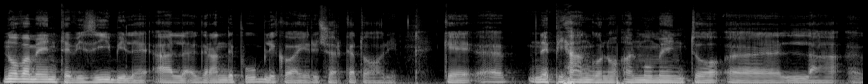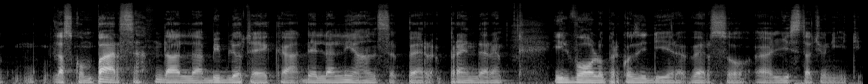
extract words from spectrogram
nuovamente visibile al grande pubblico ai ricercatori che eh, ne piangono al momento eh, la, eh, la, scomparsa dalla biblioteca dell'Alliance per prendere il volo, per così dire, verso eh, gli Stati Uniti.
